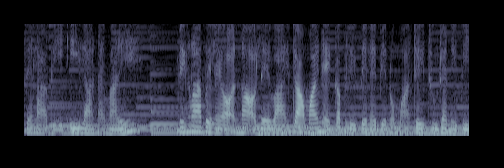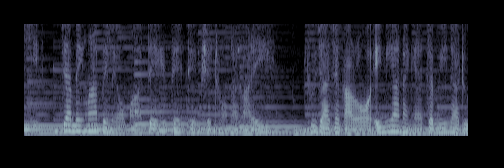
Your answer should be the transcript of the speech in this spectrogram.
ဆင်းလာပြီးအေးလာနိုင်ပါတယ်။ဘင်္ဂလားပင်လယ်ော်အနောက်အလဲပိုင်းတောင်ပိုင်းနဲ့ကပလီပင်လယ်ပြင်တို့မှာတိမ်ထူထပ်နေပြီးကြံဘင်္ဂလားပင်လယ်ော်မှာတိမ်အထင်တင်ဖြစ်ထွန်းနိုင်ပါတယ်။ထူးခြားချက်ကတော့အိန္ဒိယနိုင်ငံတမီးနာဒူ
